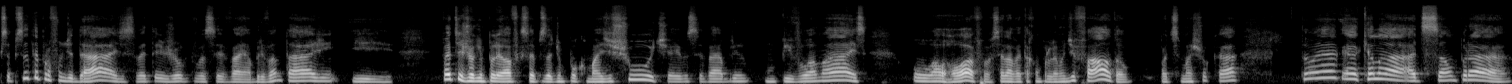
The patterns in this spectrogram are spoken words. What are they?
você precisa ter profundidade, você vai ter jogo que você vai abrir vantagem e vai ter jogo em playoff que você vai precisar de um pouco mais de chute, aí você vai abrir um pivô a mais, o Al Horford, sei lá, vai estar com problema de falta, pode se machucar. Então é, é aquela adição para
